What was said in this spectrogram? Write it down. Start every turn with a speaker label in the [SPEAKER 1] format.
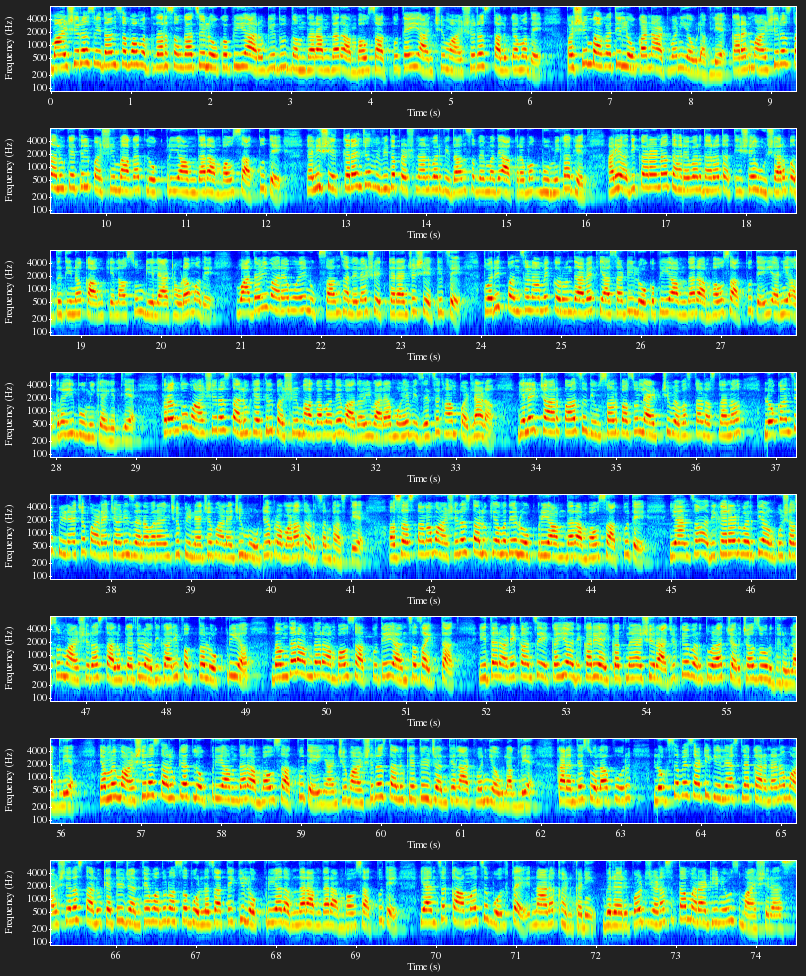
[SPEAKER 1] माळशिरस विधानसभा मतदारसंघाचे लोकप्रिय आरोग्यदूत दमदार आमदार रामभाऊ सातपुते यांची माळशिरस तालुक्यामध्ये पश्चिम भागातील लोकांना आठवण येऊ लागली आहे. कारण माळशिरस तालुक्यातील पश्चिम भागात लोकप्रिय आमदार रामभाऊ सातपुते यांनी शेतकऱ्यांच्या विविध प्रश्नांवर विधानसभेमध्ये आक्रमक भूमिका घेत आणि अधिकाऱ्यांना धारेवर धरत अतिशय हुशार पद्धतीनं काम केलं असून गेल्या आठवड्यामध्ये वादळी वाऱ्यामुळे नुकसान झालेल्या शेतकऱ्यांच्या शेतीचे त्वरित पंचनामे करून द्यावेत यासाठी लोकप्रिय आमदार रामभाऊ सातपुते यांनी आग्रही भूमिका घेतली आहे. परंतु माळशिरस तालुक्यातील पश्चिम भागामध्ये वादळी वाऱ्यामुळे विजेचे खांब पडल्यानं गेले चार पाच दिवसांपासून लाईटची व्यवस्था नसल्यानं लोकांचे पिण्याच्या पाण्याची आणि जनावरांच्या पिण्याच्या पाण्याची मोठ्या प्रमाणात अडचण भासते असं असताना माळशिरस तालुक्यामध्ये लोकप्रिय आमदार रामभाऊ सातपुते यांचा अधिकाऱ्यांवरती अंकुश असून माळशिरस तालुक्यातील अधिकारी फक्त लोकप्रिय दमदार आमदार रामभाऊ सातपुते यांचंच ऐकतात. इतर अनेकांचे एकही अधिकारी ऐकत नाही अशी राजकीय वर्तुळात चर्चा जोर धरू लागली आहे यामुळे माळशिरस तालुक्यात लोकप्रिय आमदार रामभाऊ सातपुते यांची माळशिरस तालुक्यातील जनतेला आठवण येऊ लागली आहे. कारण ते सोलापूर लोकसभेसाठी गेले असल्या कारणानं माळशिरस तालुक्यातील जनतेमधून असं बोललं जाते की लोकप्रिय दमदार आमदार रामभाऊ सातपुते यांचं कामच बोलतंय नाणं खणखणी bureau report Jansatta Marathi news Malshiras.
